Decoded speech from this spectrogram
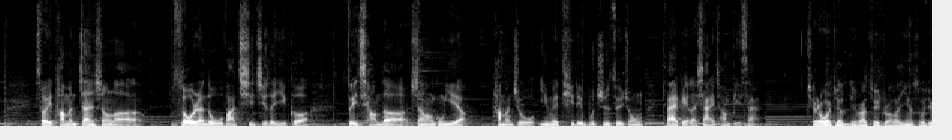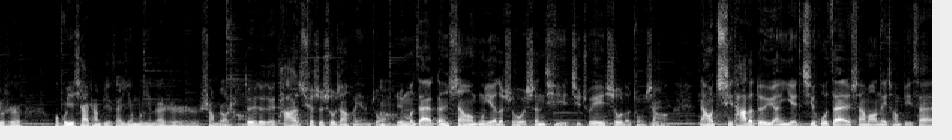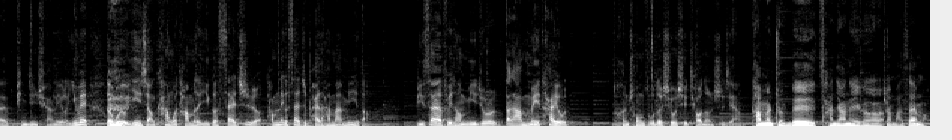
所以他们战胜了所有人都无法企及的一个最强的山王工业。他们就因为体力不支，最终败给了下一场比赛。其实我觉得里边最主要的因素就是，我估计下一场比赛樱木应该是上不了场。对对对，他确实受伤很严重。樱木在跟山王工业的时候，身体脊椎受了重伤，然后其他的队员也几乎在山王那场比赛拼尽全力了。因为 我有印象看过他们的一个赛制，他们那个赛制排的还蛮密的，比赛非常密，就是大家没太有。很充足的休息调整时间。他们准备参加那个选拔赛嘛？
